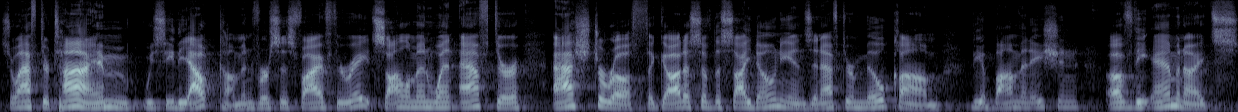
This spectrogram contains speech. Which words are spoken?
So, after time, we see the outcome in verses 5 through 8. Solomon went after Ashtaroth, the goddess of the Sidonians, and after Milcom, the abomination of the Ammonites.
